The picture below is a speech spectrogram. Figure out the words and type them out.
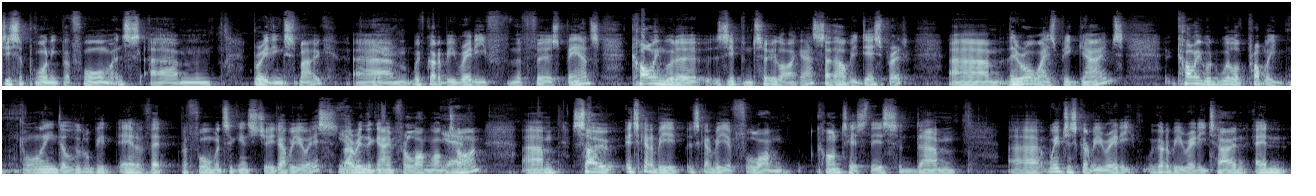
disappointing performance, um, breathing smoke. Um, Yeah. We've got to be ready for the first bounce. Collingwood are zip and two like us, so they'll be desperate. Um, they're always big games. Collingwood will have probably gleaned a little bit out of that performance against GWS. Yeah. They were in the game for a long, long Yeah. time. Um, so it's going to be it's going to be a full on contest. This and. Um, uh, we've just got to be ready. We've got to be ready, Tone, and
